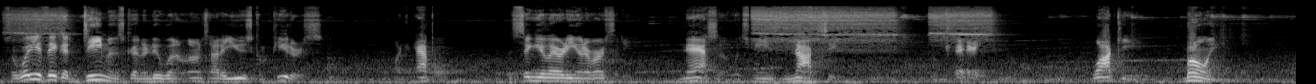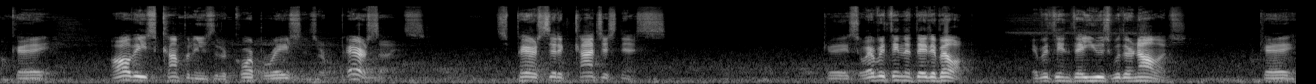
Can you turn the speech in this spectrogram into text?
So what do you think a demon's going to do when it learns how to use computers? Like Apple, the Singularity University, NASA, which means Nazi. Okay. Lockheed, Boeing. Okay. All these companies that are corporations are parasites. It's parasitic consciousness. Okay, so everything that they develop, everything they use with their knowledge, okay,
